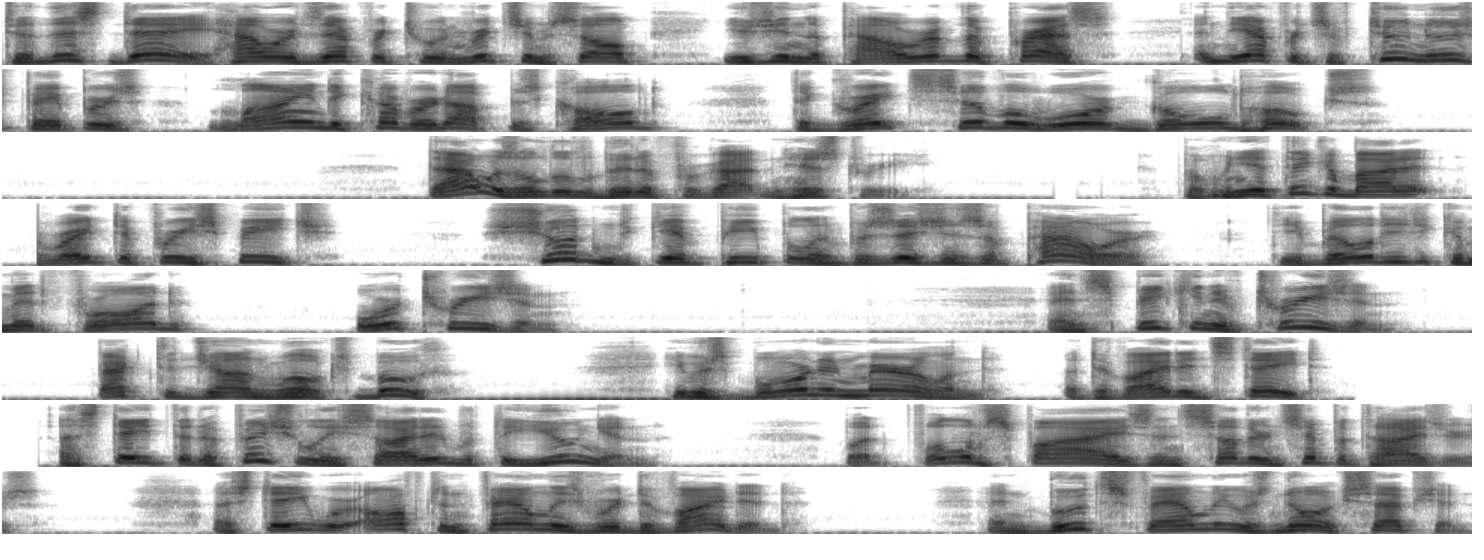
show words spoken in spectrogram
To this day, Howard's effort to enrich himself using the power of the press and the efforts of two newspapers lying to cover it up is called the Great Civil War Gold Hoax. That was a little bit of forgotten history. But when you think about it, the right to free speech shouldn't give people in positions of power the ability to commit fraud or treason. And speaking of treason, back to John Wilkes Booth. He was born in Maryland, a divided state, a state that officially sided with the Union, but full of spies and Southern sympathizers, a state where often families were divided, and Booth's family was no exception.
